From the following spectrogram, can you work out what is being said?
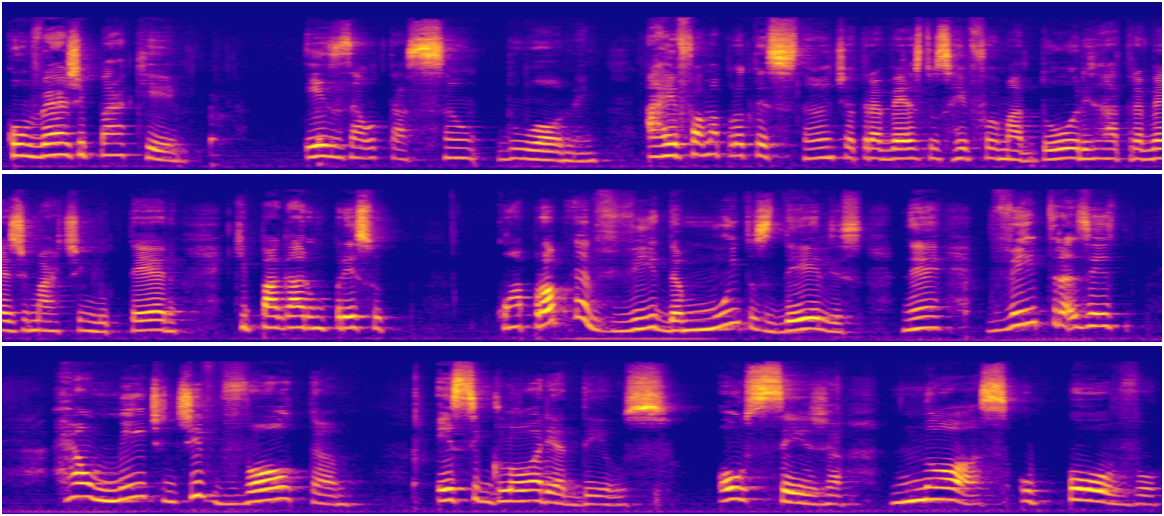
converge para quê? Exaltação do homem. A reforma protestante, através dos reformadores, através de Martim Lutero, que pagaram um preço com a própria vida, muitos deles, né, vem trazer realmente de volta esse glória a Deus. Ou seja, nós, o povo,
